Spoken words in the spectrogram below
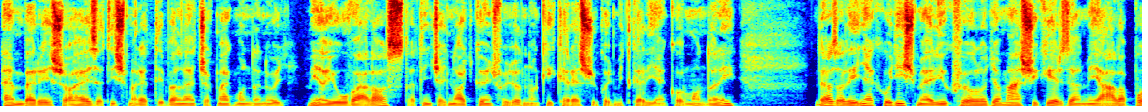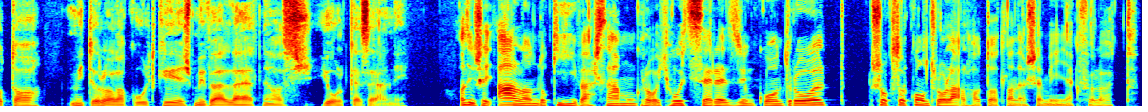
ember és a helyzet ismeretében lehet csak megmondani, hogy mi a jó válasz, tehát nincs egy nagy könyv, hogy onnan kikeressük, hogy mit kell ilyenkor mondani, de az a lényeg, hogy ismerjük föl, hogy a másik érzelmi állapota mitől alakult ki, és mivel lehetne az jól kezelni. Az is egy állandó kihívás számunkra, hogy hogy szerezzünk kontrollt, sokszor kontrollálhatatlan események fölött.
